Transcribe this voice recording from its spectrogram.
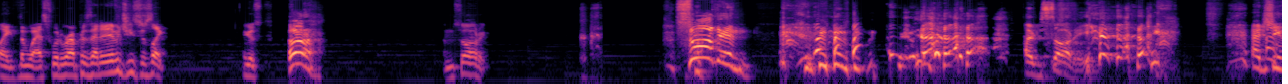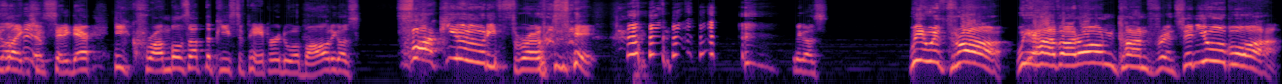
like the Westwood representative, and she's just like, he goes, "Ugh, I'm sorry, Sodin." I'm sorry. and she's like, him. she's sitting there. He crumbles up the piece of paper into a ball and he goes, Fuck you! And he throws it. and he goes, We withdraw! We have our own conference in Yubua!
